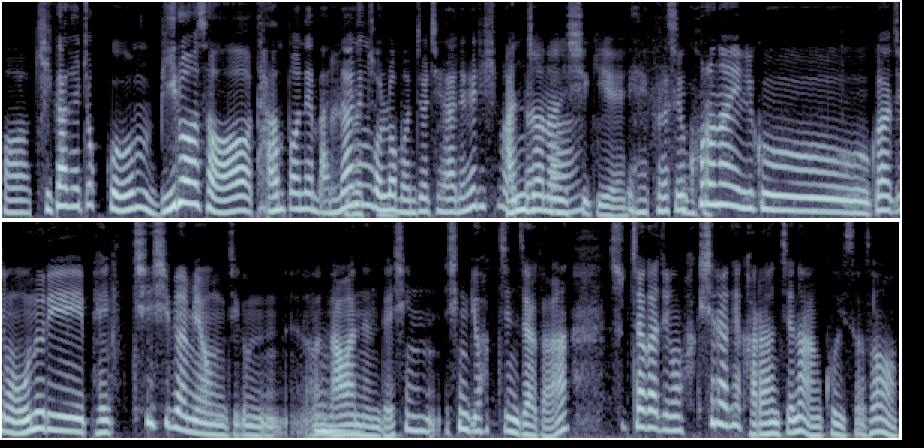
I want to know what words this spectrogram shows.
어 기간을 조금 미뤄서 다음번에 만나는 그렇죠. 걸로 먼저 제안을 해 주시면 안전한 어떨까? 시기에. 예, 그렇습니다. 지금 코로나 19가 지금 오늘이 170여 명 지금 음. 나왔는데 신, 신규 확진자가 숫자가 지금 확실하게 가라앉지는 않고 있어서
